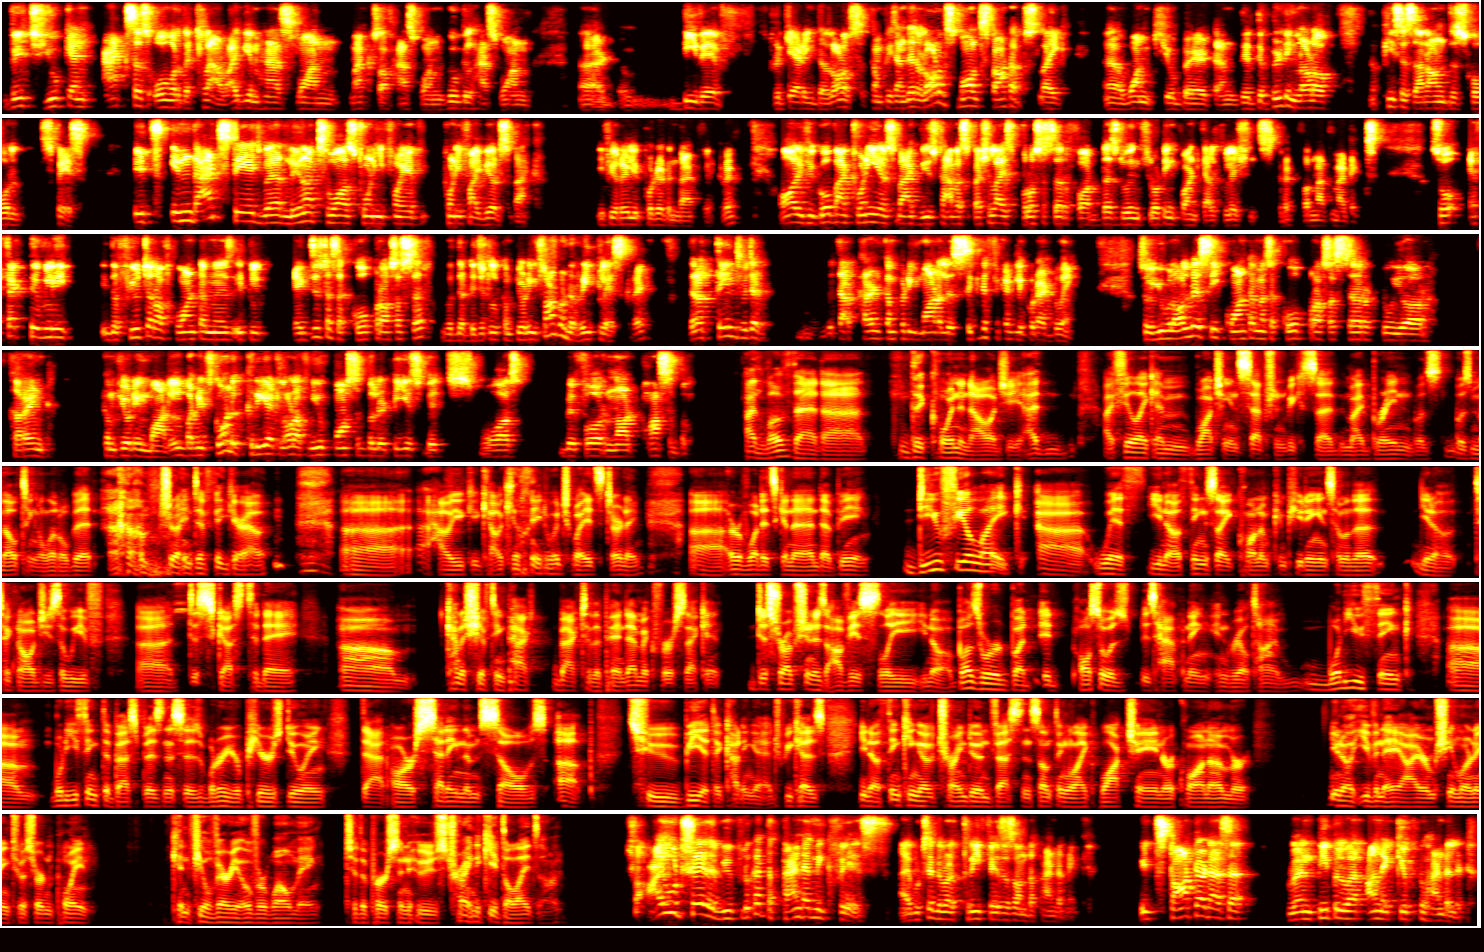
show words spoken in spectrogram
which you can access over the cloud. Ibm has one microsoft has one google has one uh, d-wave Rigetti, there's a lot of companies and there are a lot of small startups like uh, 1QBit and they're, they're building a lot of pieces around this whole space. It's in that stage where linux was 25 25 years back if you really put it in that way correct? Or if you go back 20 years back we used to have a specialized processor for just doing floating point calculations correct for mathematics. So effectively the future of quantum is it will exist as a co-processor with the digital computing. It's not going to replace correct? There are things which are with our current computing model is significantly good at doing so you will always see quantum as a co-processor to your current computing model, but it's going to create a lot of new possibilities, which was before not possible. I love that uh, the coin analogy. I I feel like I'm watching Inception because I, my brain was was melting a little bit, um, trying to figure out uh, how you could calculate which way it's turning uh, or what it's going to end up being. Do you feel like uh, with you know things like quantum computing and some of the you know technologies that we've uh, discussed today, um, kind of shifting back back to the pandemic for a second, disruption is obviously you know a buzzword, but it also is is happening in real time. What do you think? Um, what do you think the best businesses? What are your peers doing that are setting themselves up? To be at the cutting edge because you know thinking of trying to invest in something like blockchain or quantum or you know even AI or machine learning to a certain point can feel very overwhelming to the person who's trying to keep the lights on. So I would say that if you look at the pandemic phase, I would say there were three phases on the pandemic. It started as a when people were unequipped to handle it,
